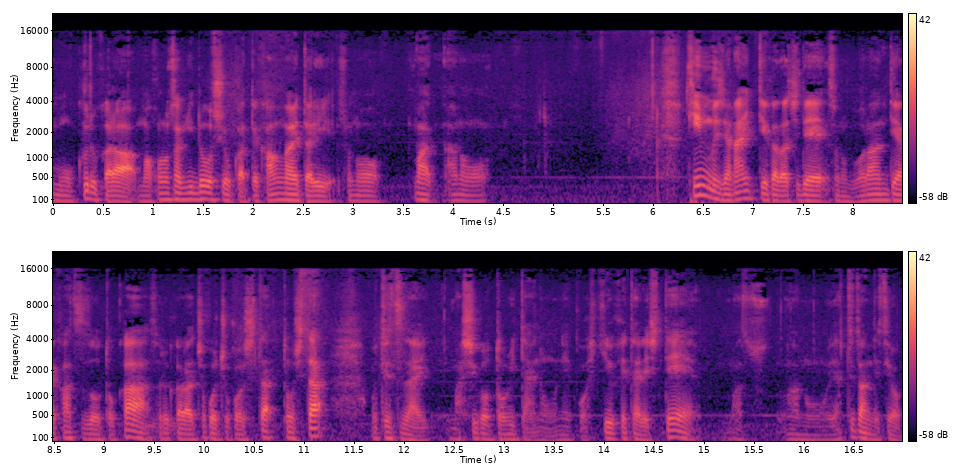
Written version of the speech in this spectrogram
もう来るから、まあ、この先どうしようかって考えたり、その、まあ、あの、勤務じゃないっていう形でそのボランティア活動とかそれからちょこちょこしたとしたお手伝い、まあ、仕事みたいのをねこう引き受けたりして、まあ、あのやってたんですよ。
